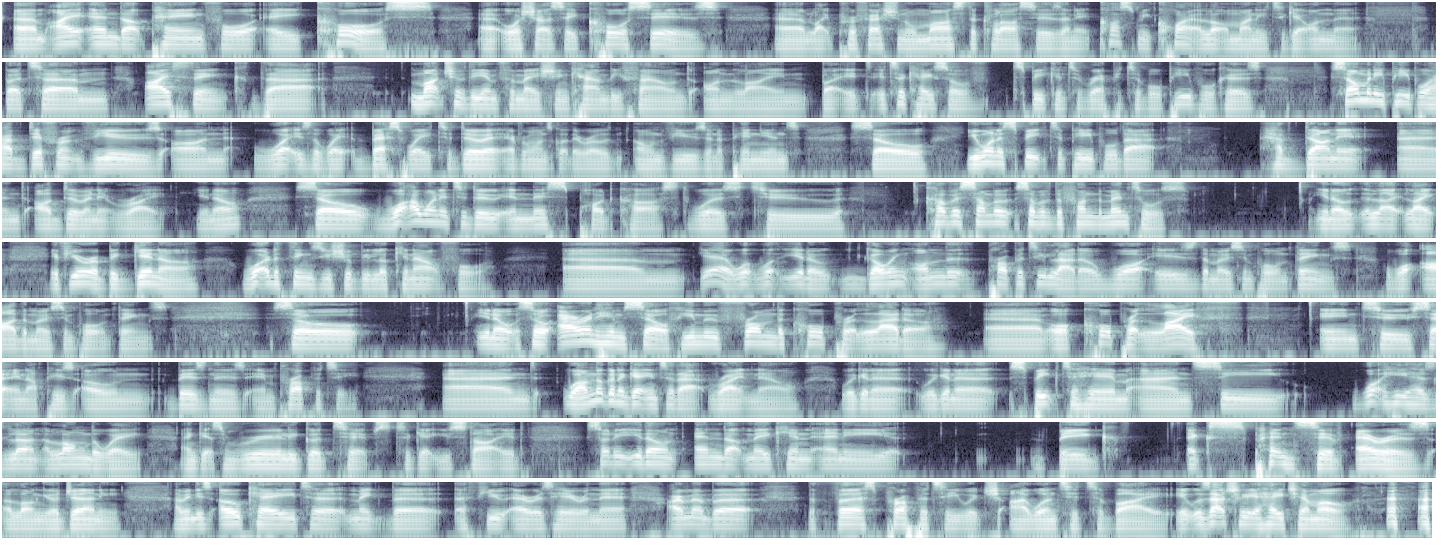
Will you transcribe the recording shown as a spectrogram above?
um, i end up paying for a course uh, or should i say courses um, like professional master classes and it cost me quite a lot of money to get on there. But um, I think that much of the information can be found online, but it, it's a case of speaking to reputable people because so many people have different views on what is the way best way to do it. Everyone's got their own, own views and opinions. So you want to speak to people that have done it and are doing it right, you know? So what I wanted to do in this podcast was to cover some of some of the fundamentals. You know, like like if you're a beginner, what are the things you should be looking out for? Um, yeah, what what you know, going on the property ladder, what is the most important things? What are the most important things? So, you know, so Aaron himself, he moved from the corporate ladder um, or corporate life into setting up his own business in property and well i'm not going to get into that right now we're to we're to speak to him and see what he has learned along the way and get some really good tips to get you started so that you don't end up making any big expensive errors along your journey. I mean it's okay to make the a few errors here and there. I remember the first property which i wanted to buy. It was actually a hmo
